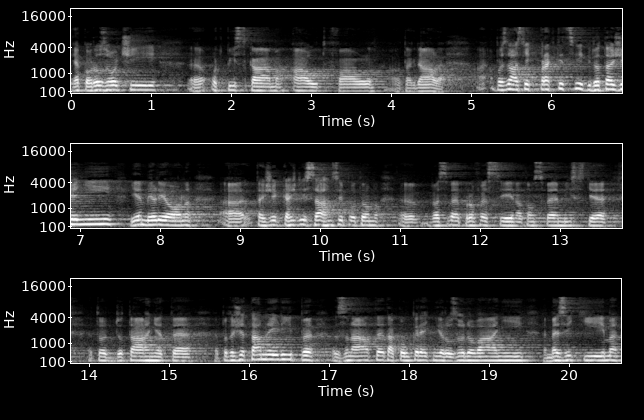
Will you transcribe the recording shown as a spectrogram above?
jako rozhodčí eh, odpískám out, foul a tak dále. A prosím vás, těch praktických dotažení je milion, takže každý sám si potom eh, ve své profesi, na tom svém místě to dotáhněte, protože tam nejlíp znáte ta konkrétní rozhodování mezi tím,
